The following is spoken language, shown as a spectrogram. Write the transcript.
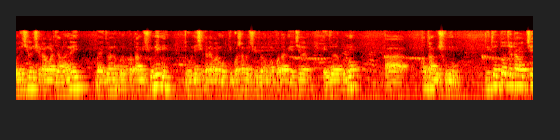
বলেছিলেন সেটা আমার জানা নেই বা এই ধরনের কোনো কথা আমি শুনিনি যে উনি সেখানে আবার মূর্তি বসাবেন, সেই ধরনের কোনো কথা দিয়েছিলেন, এই ধরনের কোনো কথা আমি শুনিনি। দ্বিতীয়ত যেটা হচ্ছে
